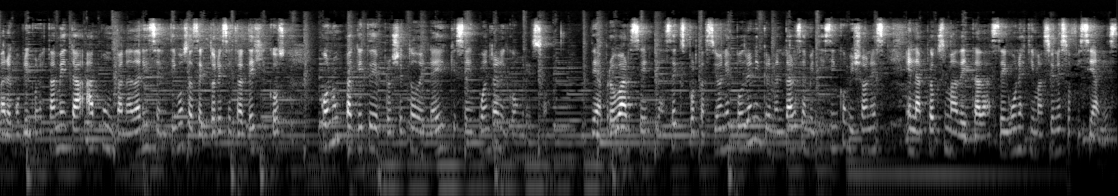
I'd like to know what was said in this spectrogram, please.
Para cumplir con esta meta, apuntan a dar incentivos a sectores estratégicos con un paquete de proyectos de ley que se encuentra en el Congreso. De aprobarse, las exportaciones podrían incrementarse a 25 millones en la próxima década, según estimaciones oficiales.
